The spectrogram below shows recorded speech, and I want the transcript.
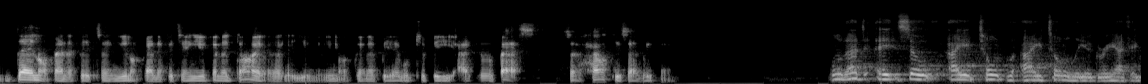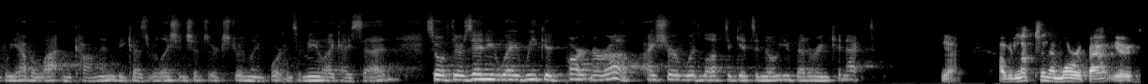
they're not benefiting. You're not benefiting. You're going to die early. You're not going to be able to be at your best. So health is everything. Well, that eh, so I totally I totally agree. I think we have a lot in common because relationships are extremely important to me, like I said. So if there's any way we could partner up, I sure would love to get to know you better and connect. Yeah. I would love to know more about you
